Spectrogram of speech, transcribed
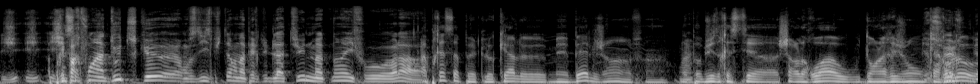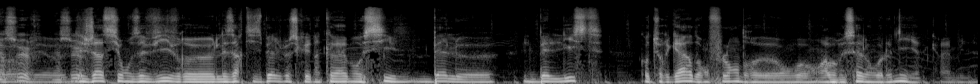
J'ai ça- parfois un doute que euh, on se dise putain on a perdu de la thune maintenant il faut voilà Après, ça peut être local, mais belge. hein. Enfin, on n'est Ouais. pas obligé de rester à Charleroi ou dans la région Bien Carolo. sûr, bien hein. sûr, bien sûr. Déjà, si on faisait vivre les artistes belges, parce qu'il y en a quand même aussi une belle, une belle liste. Quand tu regardes en Flandre, euh, en- en- à Bruxelles, en Wallonie, il y a quand même une,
